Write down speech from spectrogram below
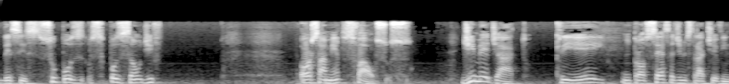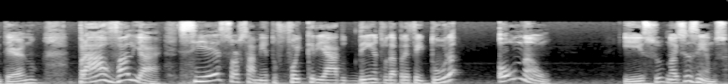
desse supos, suposição de orçamentos falsos. De imediato, criei um processo administrativo interno para avaliar se esse orçamento foi criado dentro da prefeitura ou não. Isso nós fizemos.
